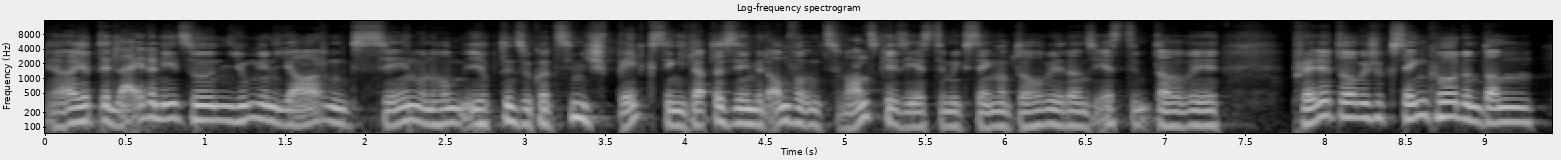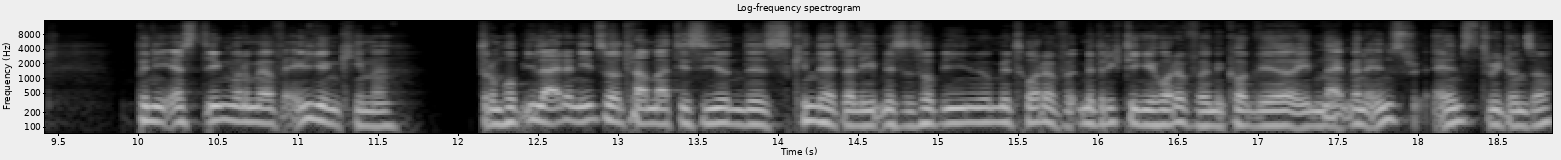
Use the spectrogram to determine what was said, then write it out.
Ja, ich habe den leider nicht so in jungen Jahren gesehen. Und hab, ich habe den sogar ziemlich spät gesehen. Ich glaube, dass ich ihn mit Anfang 20 das erste Mal gesehen habe. Da habe ich dann das erste, da habe ich Predator hab ich schon gesehen gehabt und dann bin ich erst irgendwann einmal auf Alien gekommen. Darum habe ich leider nicht so ein traumatisierendes Kindheitserlebnis. Das habe ich nur mit Horror, mit richtigen Horrorfilmen gehabt, wie eben Nightmare on Elm Street und so.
